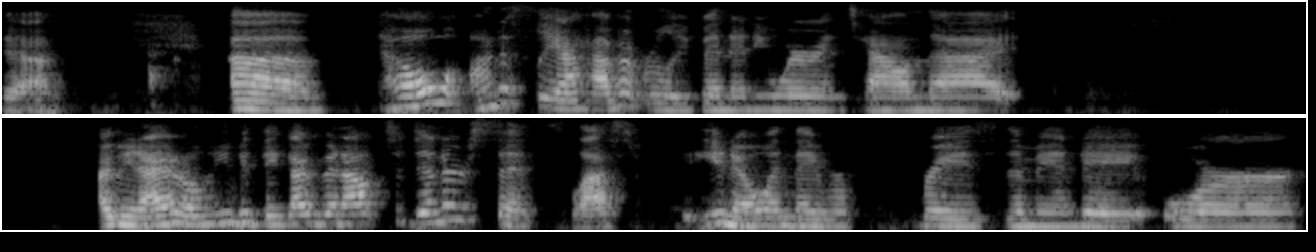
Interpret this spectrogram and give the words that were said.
Yeah. Um, no, honestly, I haven't really been anywhere in town that I mean, I don't even think I've been out to dinner since last, you know, when they were raised the mandate or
